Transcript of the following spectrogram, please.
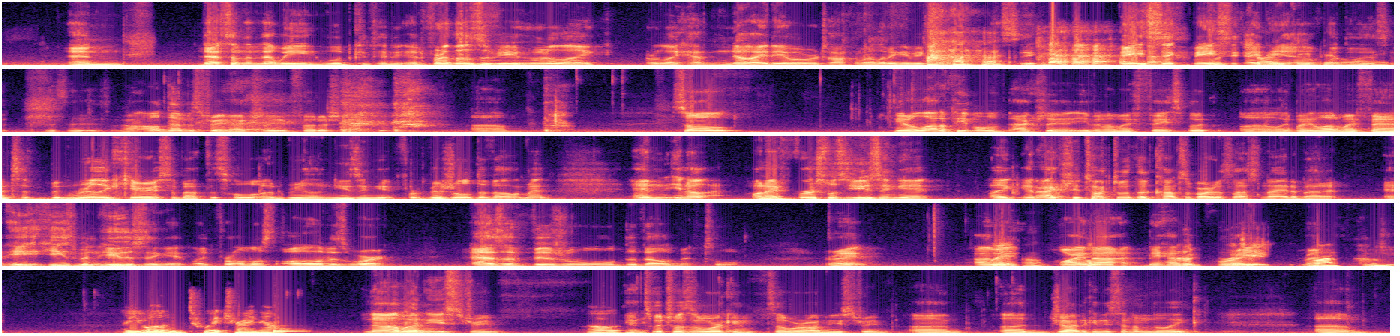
And that's something that we would continue. And for those of you who are like are like have no idea what we're talking about, let me give you kind of basic basic basic try and idea of what this, this is. And I'll, I'll demonstrate actually in Photoshop. Um, so, you know, a lot of people actually, even on my Facebook, uh, like my, a lot of my fans have been really curious about this whole Unreal and using it for visual development. And you know, when I first was using it, like, and I actually talked with a concept artist last night about it, and he he's been using it like for almost all of his work as a visual development tool, right? I Wait. mean, why not? They have a great. hold on, render are you on Twitch right now? No, I'm on UStream. Oh, okay. Twitch wasn't working, so we're on UStream. Um, uh, John, can you send him the link? Um,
